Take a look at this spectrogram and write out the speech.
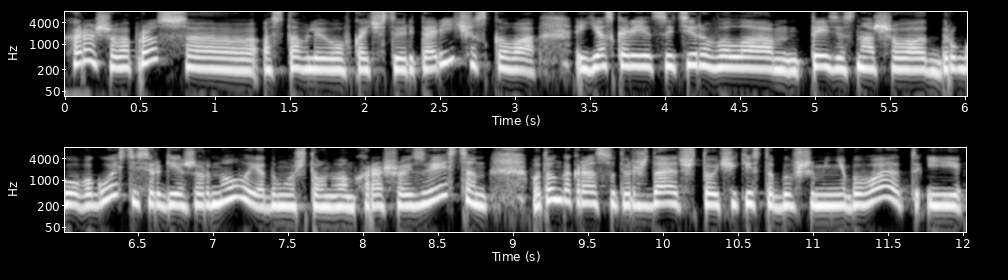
Хороший вопрос. Э, оставлю его в качестве риторического. Я скорее цитировала тезис нашего другого гостя, Сергея Жирнова. Я думаю, что он вам хорошо известен. Вот он как раз утверждает, что чекисты бывшими не бывают, и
